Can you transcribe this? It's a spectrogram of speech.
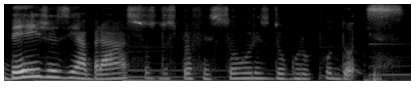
Beijos e abraços dos professores do grupo 2.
